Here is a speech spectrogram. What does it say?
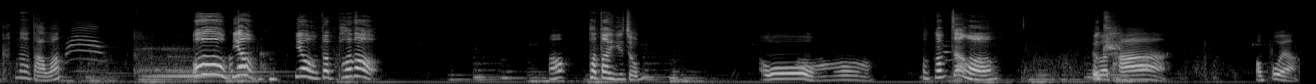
하나 나와? 어, 야, 야, 나 바다. 어? 바다 유적. 오, 어. 어, 깜짝아. 그거 다 업보야.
